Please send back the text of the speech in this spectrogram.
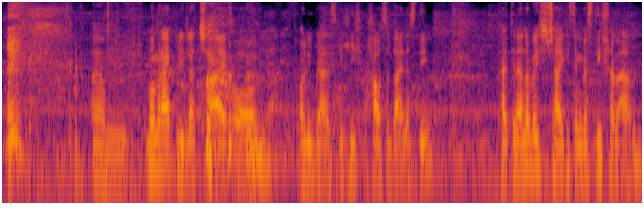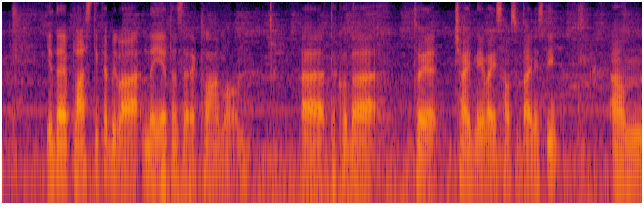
um, bom raje pridla čaj o, o ljubljanski hiši House of Dynasty. Kaj ti najnovejši čaj, ki sem ga slišala, je, da je plastika bila najeta za reklamo. Uh, tako da to je čaj dneva iz House of Dynasty. Um,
